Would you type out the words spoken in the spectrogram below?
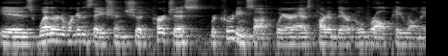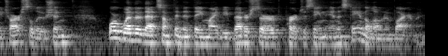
is whether an organization should purchase recruiting software as part of their overall payroll and HR solution or whether that's something that they might be better served purchasing in a standalone environment.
